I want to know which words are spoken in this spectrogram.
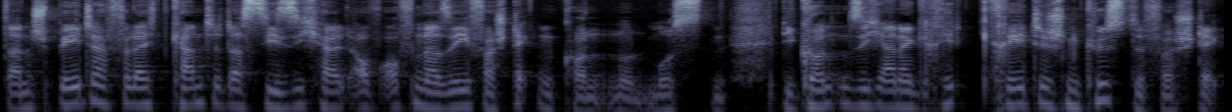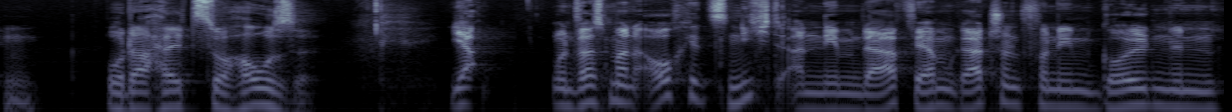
dann später vielleicht kannte, dass die sich halt auf offener See verstecken konnten und mussten. Die konnten sich an der kretischen Küste verstecken oder halt zu Hause. Ja, und was man auch jetzt nicht annehmen darf, wir haben gerade schon von den goldenen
